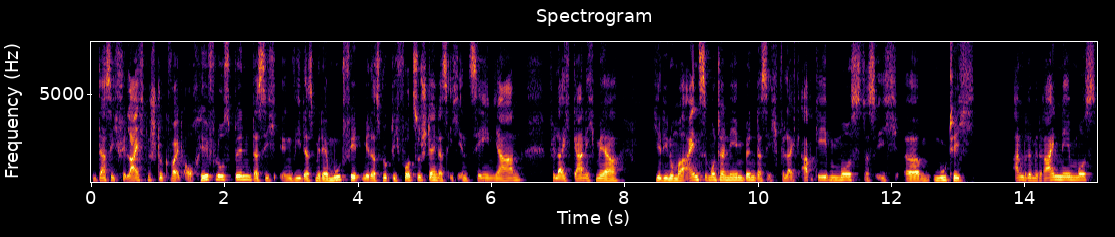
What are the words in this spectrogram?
dass ich vielleicht ein Stück weit auch hilflos bin, dass ich irgendwie, dass mir der Mut fehlt, mir das wirklich vorzustellen, dass ich in zehn Jahren vielleicht gar nicht mehr hier die Nummer eins im Unternehmen bin, dass ich vielleicht abgeben muss, dass ich ähm, mutig andere mit reinnehmen muss,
